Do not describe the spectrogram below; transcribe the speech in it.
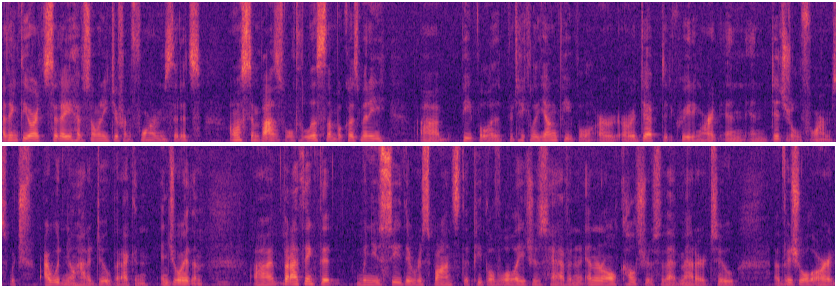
I think the arts today have so many different forms that it's almost impossible to list them because many uh, people, uh, particularly young people, are, are, adept at creating art in, in, digital forms, which I wouldn't know how to do, but I can enjoy them. Mm. Uh, but I think that when you see the response that people of all ages have, and, and in all cultures for that matter, to visual art,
